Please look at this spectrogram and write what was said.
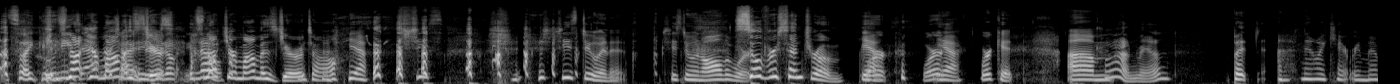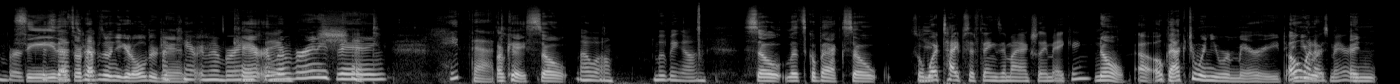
It's like It's not your mama's? Ger- It's no. not your mama's Geritol. Yeah, she's she's doing it. She's doing all the work. Silver Centrum. yeah, Work. Work. Yeah, work it. Um, Come on, man. but uh, now I can't remember. See, 'cause that's, what happens when you get older, Jan. I can't remember Can't anything. remember anything. Shit. Hate that. Okay, so Oh well. Moving on. so let's go back. So So, you- what types of things am I actually making? No. Oh, okay. Back to when you were married. Oh, when I was married. And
